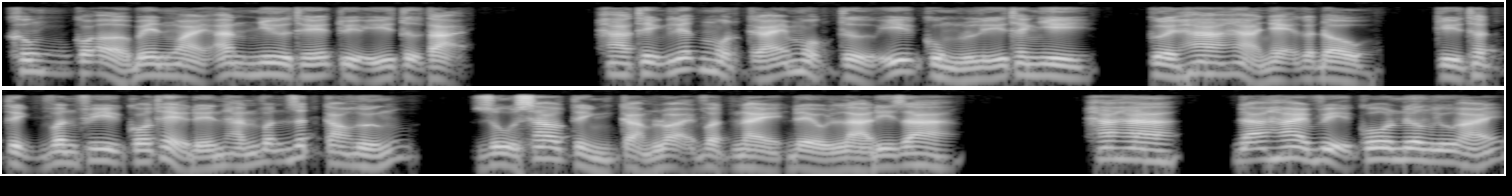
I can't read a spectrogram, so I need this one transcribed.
không có ở bên ngoài ăn như thế tùy ý tự tại. Hà Thịnh liếc một cái một tử y cùng Lý Thanh Nhi, cười ha hả nhẹ gật đầu, kỳ thật tịch Vân Phi có thể đến hắn vẫn rất cao hứng, dù sao tình cảm loại vật này đều là đi ra. Ha ha, đã hai vị cô nương ưu ái,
